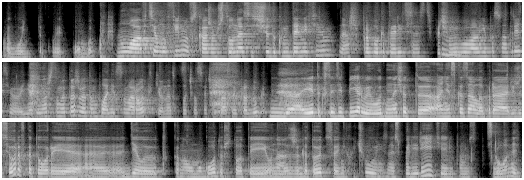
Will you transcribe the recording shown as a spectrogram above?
огонь такой комбо. Ну, а в тему фильмов скажем, что у нас есть еще документальный фильм наш про благотворительность. Почему бы вам не посмотреть его? Я думаю, что мы тоже в этом плане самородки. У нас получился очень классный продукт. Да, и это, кстати, первый. Вот насчет э, Аня сказала про режиссеров, которые э, делают к Новому году что-то, и у нас же готовится, не хочу, не знаю, спойлерить или там сглазить,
